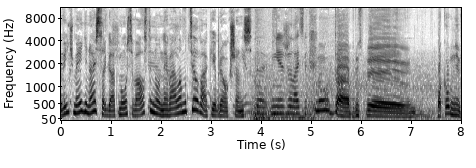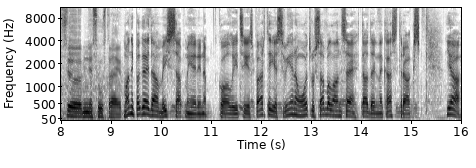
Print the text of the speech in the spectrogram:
viņš mēģina aizsargāt mūsu valsti no nevēlamu cilvēku iebraukšanas. Да, нежелательно. Ну да, в принципе, пока мне все, меня все устраивает. Mani pagaidām viss apmierina. Koalīcijas partijas viena otru sabalansē, tādēļ nekas traks. Jā,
